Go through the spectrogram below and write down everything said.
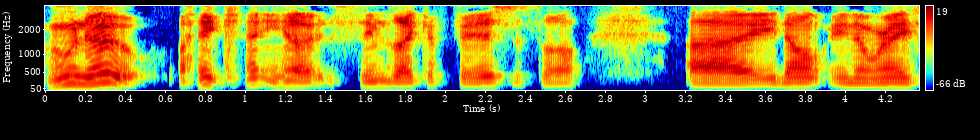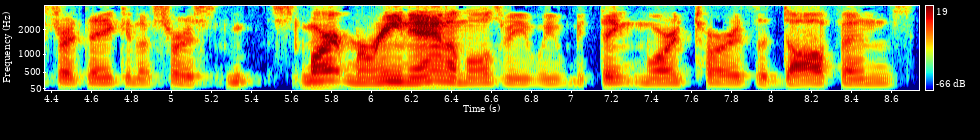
Who knew? Like you know it seems like a fish it's so uh, you know, you know, when I start thinking of sort of smart marine animals, we, we, think more towards the dolphins,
